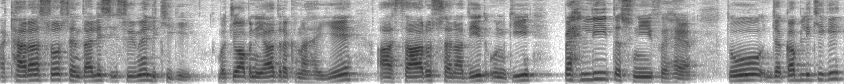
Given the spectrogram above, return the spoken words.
अठारह सौ सैंतालीस ईस्वी में लिखी गई। बच्चों, आपने याद रखना है ये आसारसनादीद उनकी पहली तसनीफ़ है। तो कब लिखी गई?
